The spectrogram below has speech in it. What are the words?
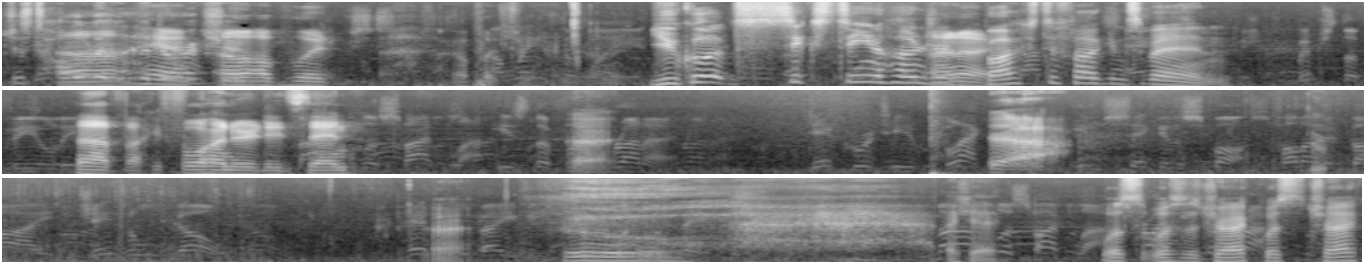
Just hold it Uh, in the hang direction. Oh, I'll put. fuck, I'll put 300. You got sixteen I hundred know. bucks to fucking spend. whips the field in. Ah, fuck it. 400 it's then. Marvelous Butler is the front Alright. runner. Decorative Blackberry Ah. in second spot, followed by Gentle Gold. Pebble Alright. Okay. What's what's the track? What's the track?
